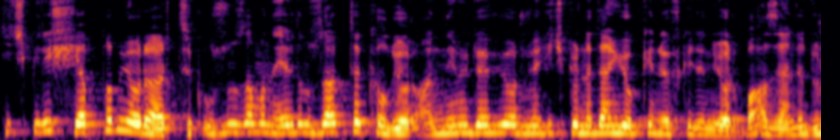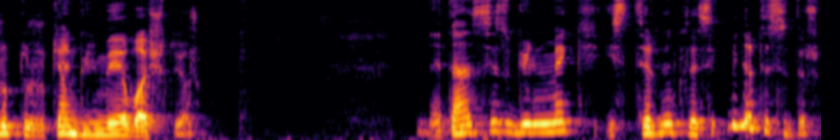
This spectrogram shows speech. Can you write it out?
Hiçbir iş yapamıyor artık. Uzun zaman evden uzakta kalıyor. Annemi dövüyor ve hiçbir neden yokken öfkeleniyor. Bazen de durup dururken gülmeye başlıyor. Nedensiz gülmek isterinin klasik belirtisidir.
